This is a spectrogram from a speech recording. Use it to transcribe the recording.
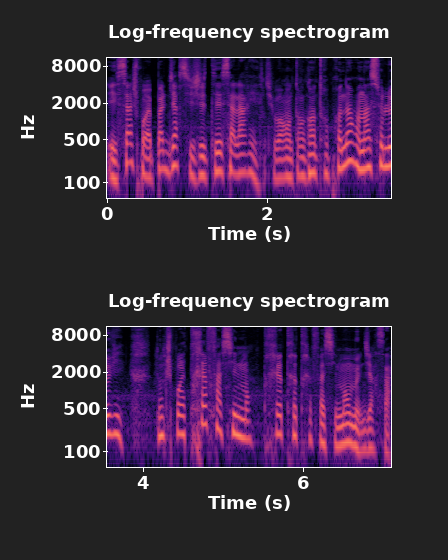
Et ça, je pourrais pas le dire si j'étais salarié. Tu vois, en tant qu'entrepreneur, on a ce levier. Donc, je pourrais très facilement, très, très, très facilement me dire ça.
